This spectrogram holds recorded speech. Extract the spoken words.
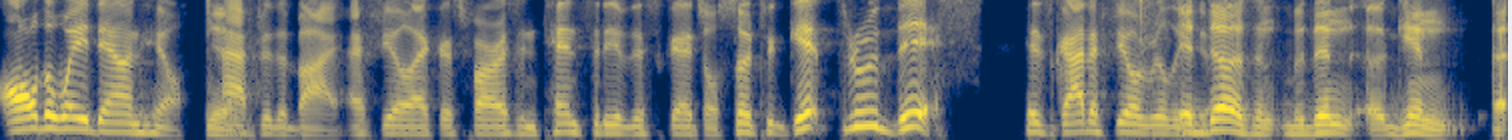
all the way downhill yeah. after the bye. I feel like as far as intensity of the schedule. So to get through this has got to feel really. It good. doesn't. But then again, uh,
